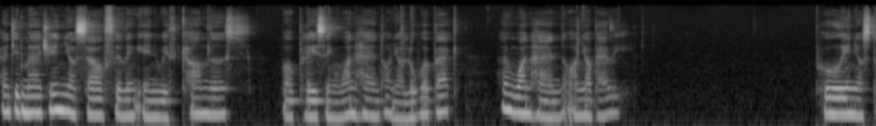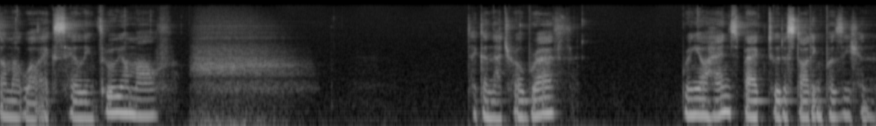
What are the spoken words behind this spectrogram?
and imagine yourself filling in with calmness while placing one hand on your lower back and one hand on your belly. Pull in your stomach while exhaling through your mouth. Take a natural breath Bring your hands back to the starting position.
